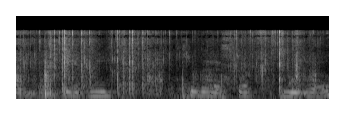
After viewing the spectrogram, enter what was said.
and that paid me through the rest of my year.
